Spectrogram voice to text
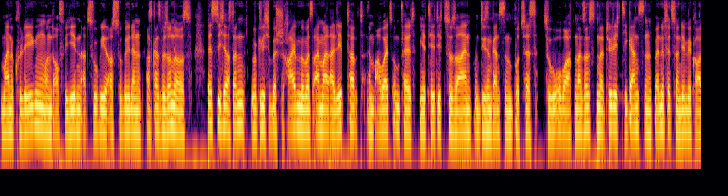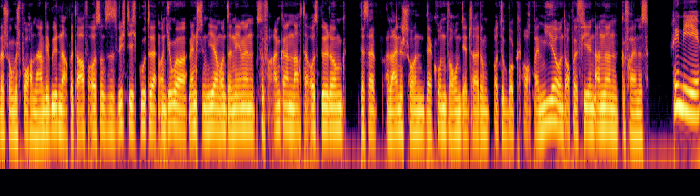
meine Kollegen und auch für jeden Azubi, Auszubildenden was ganz Besonderes. Lässt sich erst dann wirklich beschreiben, wenn man es einmal erlebt hat, im Arbeitsumfeld hier tätig zu sein und diesen ganzen Prozess zu beobachten. Ansonsten natürlich die ganzen Benefits, von denen wir gerade schon gesprochen haben. Wir bilden nach Bedarf aus. Uns ist es wichtig, gute und junge Menschen hier im Unternehmen zu verankern nach der Ausbildung. Deshalb alleine schon der Grund, warum die Entscheidung Otto Bock auch bei mir und auch bei vielen anderen gefallen ist. René,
